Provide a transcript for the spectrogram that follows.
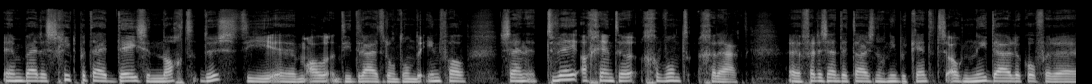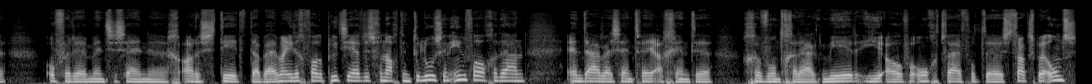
En bij de schietpartij deze nacht dus, die, um, al, die draait rondom de inval, zijn twee agenten gewond geraakt. Uh, verder zijn details nog niet bekend. Het is ook niet duidelijk of er... Uh, of er uh, mensen zijn uh, gearresteerd daarbij. Maar in ieder geval, de politie heeft dus vannacht in Toulouse een inval gedaan. En daarbij zijn twee agenten gewond geraakt. Meer hierover ongetwijfeld uh, straks bij ons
